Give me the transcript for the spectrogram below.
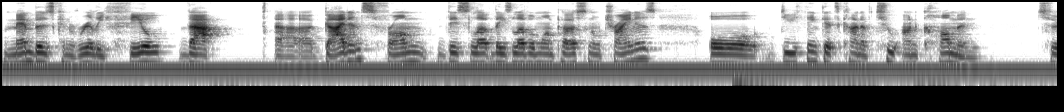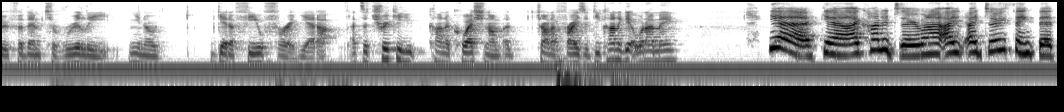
members can really feel that uh, guidance from this le- these level one personal trainers, or do you think it's kind of too uncommon to for them to really you know get a feel for it yet? Uh, that's a tricky kind of question. I'm uh, trying to phrase it. Do you kind of get what I mean? Yeah, yeah, I kind of do, and I, I do think that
